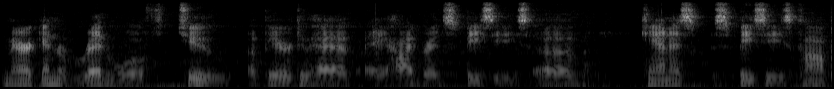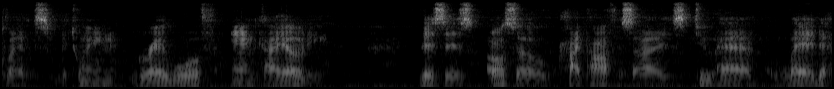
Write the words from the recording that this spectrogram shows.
American red wolf too appear to have a hybrid species of canis species complex between gray wolf and coyote. This is also hypothesized to have led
